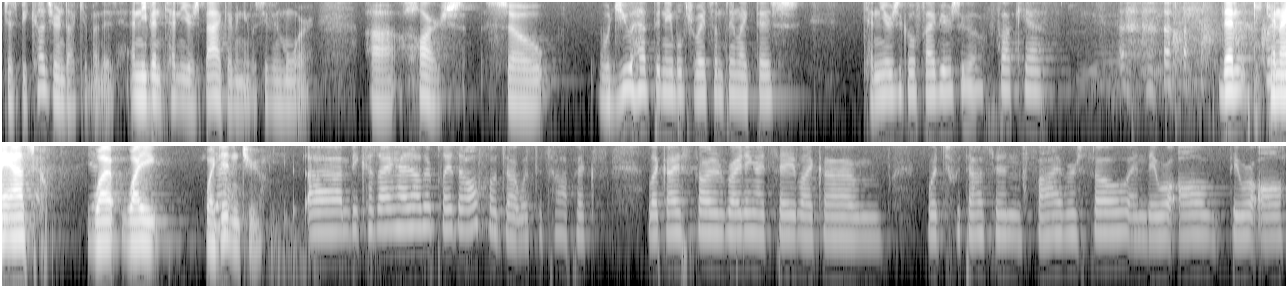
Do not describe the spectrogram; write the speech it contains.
just because you're undocumented. And even 10 years back, I mean, it was even more uh, harsh. So would you have been able to write something like this 10 years ago, five years ago? Fuck yes. Then can I ask Yeah. why why why Yeah. didn't you? Um, because I had other plays that also dealt with the topics. Like I started writing, I'd say like um, what 2005 or so, and they were all they were all.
